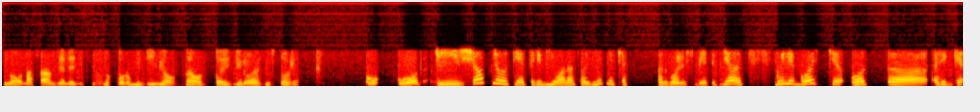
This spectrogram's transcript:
Но на самом деле действительно форум имел, да, вот своих героев здесь тоже. Вот. И, и еще плюс, я перебью Анатолия Дмитриевича, позволю себе это сделать, были гости от э, реги-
